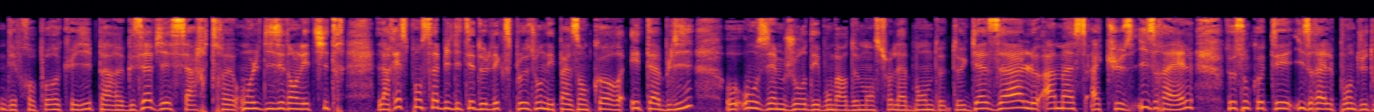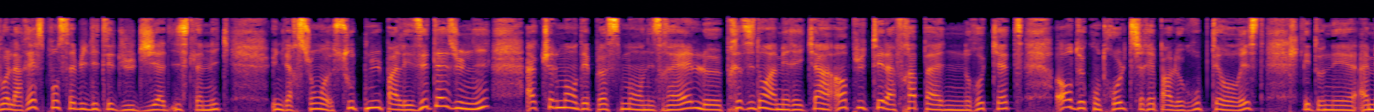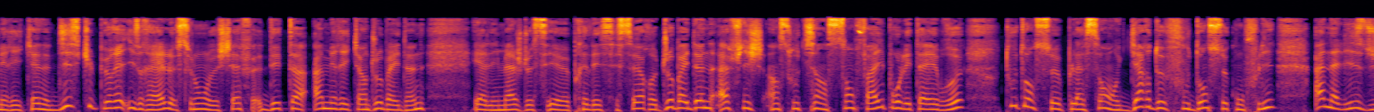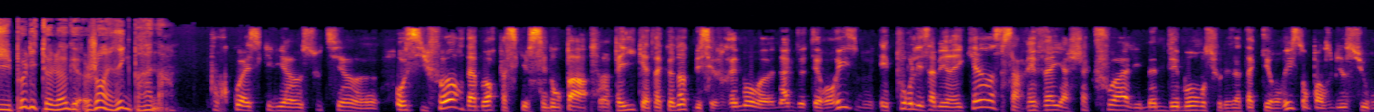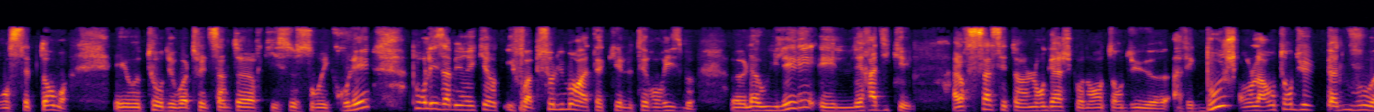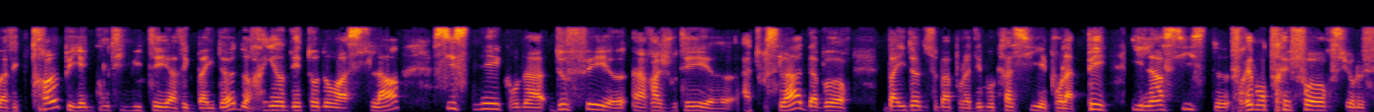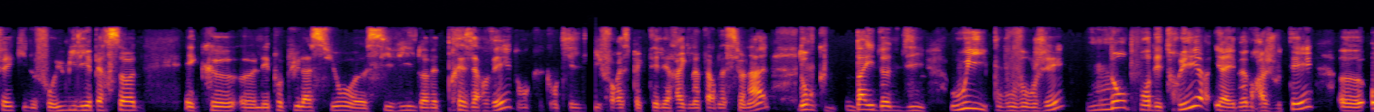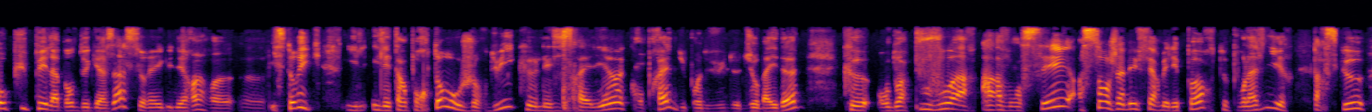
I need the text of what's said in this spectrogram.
Des propos recueillis par Xavier Sartre. On le disait dans les titres, la responsabilité de l'explosion n'est pas encore établie. Au onzième jour des bombardements sur la bande de Gaza, le Hamas accuse Israël. De son côté, Israël pointe du doigt la responsabilité du djihad islamique, une version soutenue par les États-Unis. Actuellement en déplacement en Israël, le président américain a imputé la frappe à une requête hors de contrôle tirée par le groupe terroriste. Les données américaines disculperait Israël, selon le chef d'État américain Joe Biden. Et à l'image de ses prédécesseurs, Joe Biden affiche un soutien sans faille pour l'État hébreu, tout en se plaçant en garde-fou dans ce conflit. Analyse du politologue Jean-Éric Brana. Pourquoi est-ce qu'il y a un soutien euh, aussi fort? D'abord parce que c'est non pas un pays qui attaque un autre, mais c'est vraiment un acte de terrorisme. Et pour les Américains, ça réveille à chaque fois les mêmes démons sur les attaques terroristes. On pense bien sûr en septembre et autour du World Trade Center qui se sont écroulés. Pour les Américains, il faut absolument attaquer le terrorisme euh, là où il est et l'éradiquer. Alors ça, c'est un langage qu'on a entendu euh, avec Bush, on l'a entendu à nouveau avec Trump, et il y a une continuité avec Biden, rien d'étonnant à cela, si ce n'est qu'on a deux faits euh, à rajouter euh, à tout cela. D'abord, Biden se bat pour la démocratie et pour la paix. Il insiste vraiment très fort sur le fait qu'il ne faut humilier personne et que les populations civiles doivent être préservées. Donc, quand il dit qu'il faut respecter les règles internationales. Donc, Biden dit oui pour vous venger, non pour détruire. Il avait même rajouté euh, occuper la bande de Gaza serait une erreur euh, euh, historique. Il, est important aujourd'hui que les Israéliens comprennent, du point de vue de Joe Biden, qu'on doit pouvoir avancer sans jamais fermer les portes pour l'avenir, parce que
